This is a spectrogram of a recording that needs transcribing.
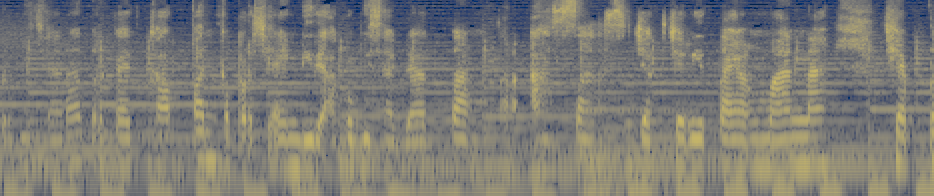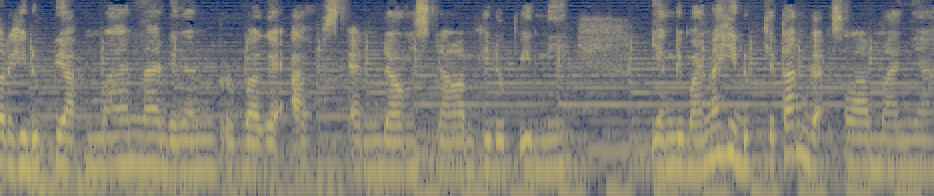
berbicara terkait kapan kepercayaan diri aku bisa datang, terasa sejak cerita yang mana, chapter hidup yang mana dengan berbagai ups and downs dalam hidup ini, yang di mana hidup kita nggak selamanya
